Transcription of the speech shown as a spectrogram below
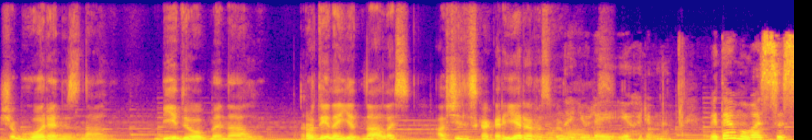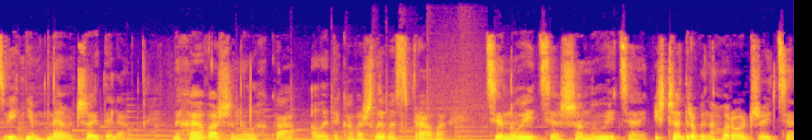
щоб горя не знали, біди обминали, родина єдналась, а вчительська кар'єра розвивалась. Юлія Ігорівна, вітаємо вас з Всесвітнім Днем Вчителя. Нехай ваша нелегка, але така важлива справа цінується, шанується і щедро винагороджується.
